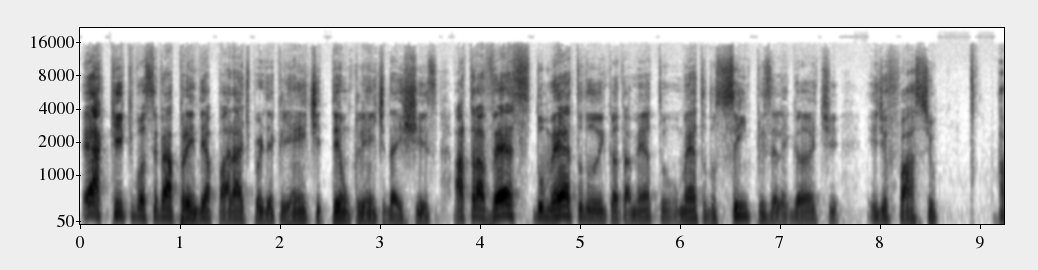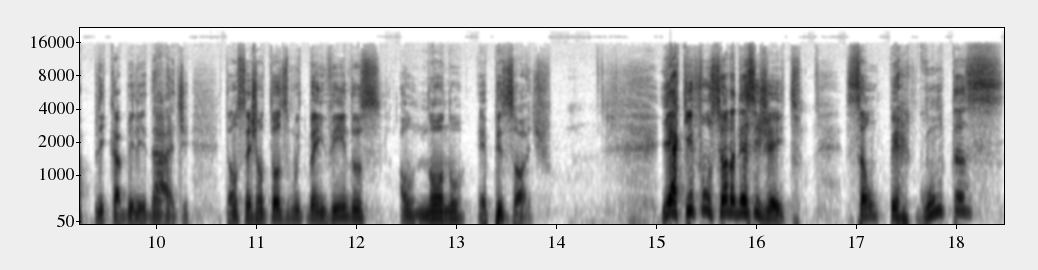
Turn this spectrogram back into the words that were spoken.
é aqui que você vai aprender a parar de perder cliente e ter um cliente 10x através do método do encantamento, um método simples, elegante e de fácil aplicabilidade. Então sejam todos muito bem-vindos ao nono episódio. E aqui funciona desse jeito. São perguntas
